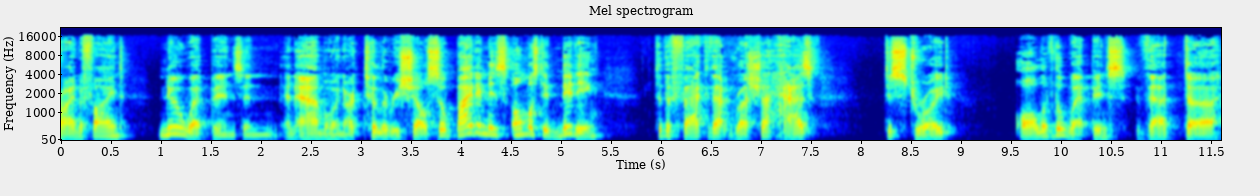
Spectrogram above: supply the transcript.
trying to find new weapons and, and ammo and artillery shells. So Biden is almost admitting to the fact that Russia has destroyed all of the weapons that uh,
